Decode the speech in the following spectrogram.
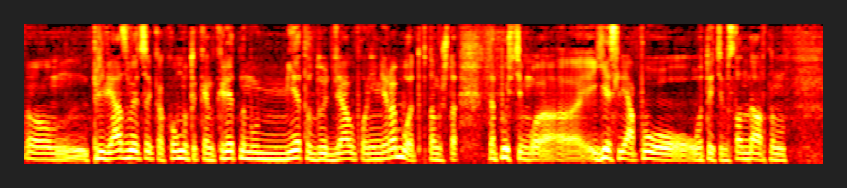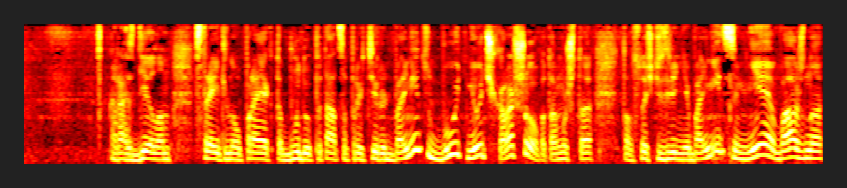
привязывается к какому-то конкретному методу для выполнения работы, потому что, допустим, если я по вот этим стандартным разделом строительного проекта буду пытаться проектировать больницу, будет не очень хорошо, потому что там, с точки зрения больницы мне важно,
